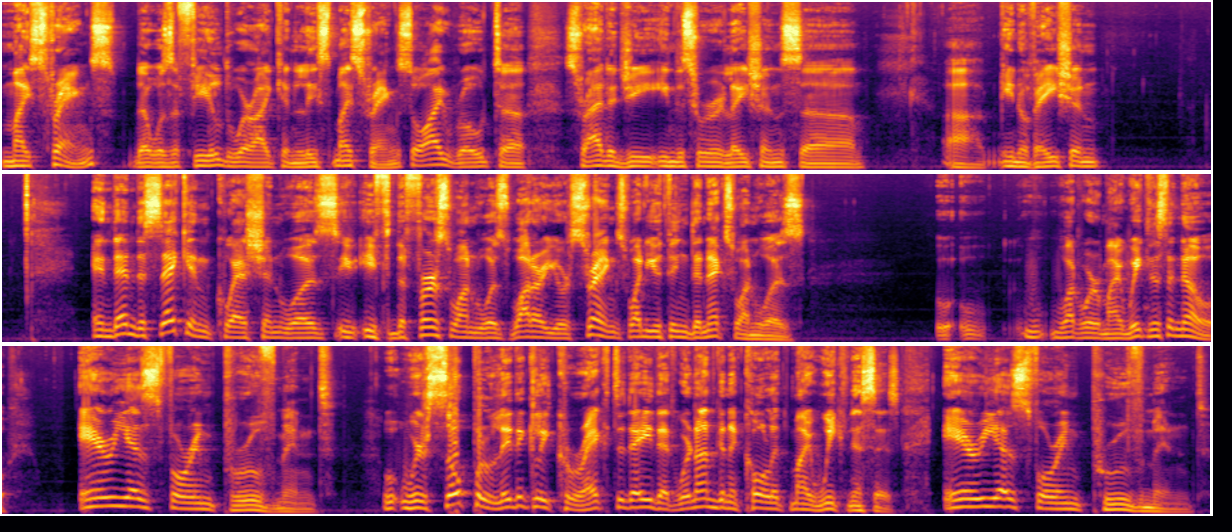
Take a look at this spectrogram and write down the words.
my strengths. There was a field where I can list my strengths. So I wrote uh, strategy, industry relations, innovation and then the second question was if the first one was, What are your strengths? What do you think the next one was? What were my weaknesses? No, areas for improvement. We're so politically correct today that we're not going to call it my weaknesses, areas for improvement.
